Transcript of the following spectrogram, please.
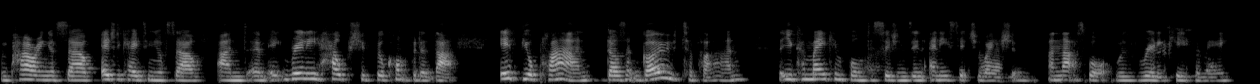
empowering yourself educating yourself and um, it really helps you feel confident that if your plan doesn't go to plan that you can make informed decisions in any situation. And that's what was really key for me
